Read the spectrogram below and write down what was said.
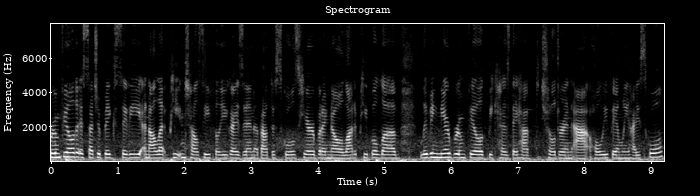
Broomfield is such a big city and I'll let Pete and Chelsea fill you guys in about the schools here, but I know a lot of people love living near Broomfield because they have children at Holy Family High School,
